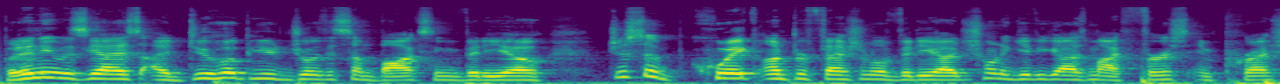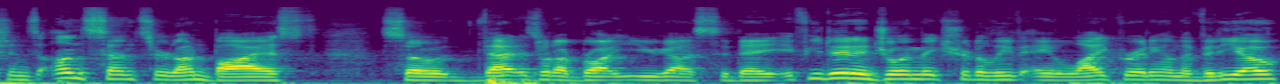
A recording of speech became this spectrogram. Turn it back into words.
But anyways, guys, I do hope you enjoyed this unboxing video. Just a quick, unprofessional video. I just want to give you guys my first impressions, uncensored, unbiased. So that is what I brought you guys today. If you did enjoy, make sure to leave a like rating on the video.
